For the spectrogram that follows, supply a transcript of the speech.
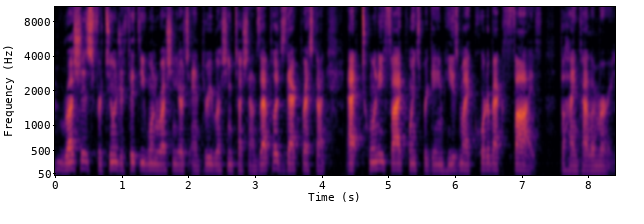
rushes for 251 rushing yards and three rushing touchdowns. That puts Dak Prescott at 25 points per game. He is my quarterback five behind Kyler Murray.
